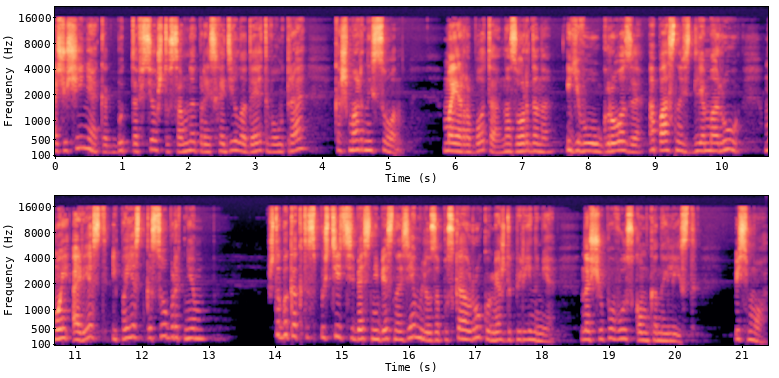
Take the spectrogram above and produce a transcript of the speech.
Ощущение, как будто все, что со мной происходило до этого утра, кошмарный сон – Моя работа на Зордана, его угрозы, опасность для Мару, мой арест и поездка с оборотнем. Чтобы как-то спустить себя с небес на землю, запускаю руку между перинами, нащупываю скомканный лист. Письмо.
